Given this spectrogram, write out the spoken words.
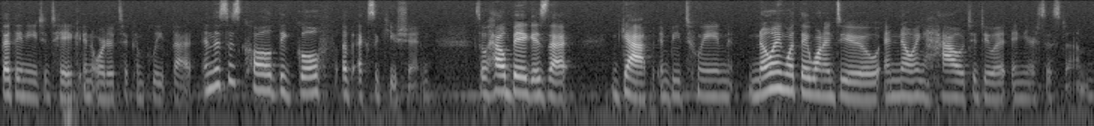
that they need to take in order to complete that? And this is called the gulf of execution. So how big is that gap in between knowing what they want to do and knowing how to do it in your system?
